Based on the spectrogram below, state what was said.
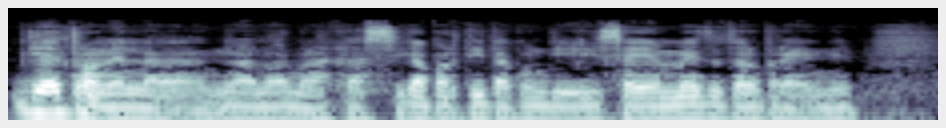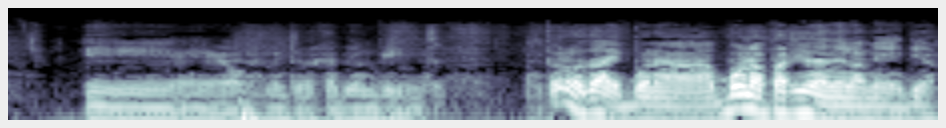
Dietro nel, nella norma, la classica partita, quindi il 6 e mezzo te lo prendi. E ovviamente perché abbiamo vinto. Però dai, buona, buona partita nella media.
